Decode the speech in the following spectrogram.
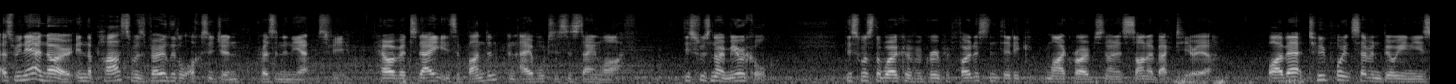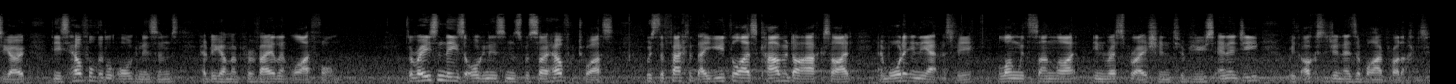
As we now know, in the past there was very little oxygen present in the atmosphere. However, today it is abundant and able to sustain life. This was no miracle. This was the work of a group of photosynthetic microbes known as cyanobacteria. By about 2.7 billion years ago, these helpful little organisms had become a prevalent life form. The reason these organisms were so helpful to us was the fact that they utilised carbon dioxide and water in the atmosphere, along with sunlight in respiration to produce energy with oxygen as a byproduct.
